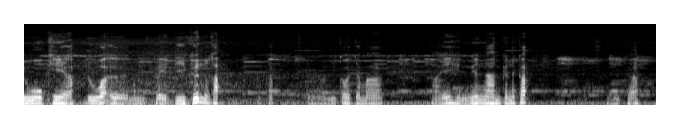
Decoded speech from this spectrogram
ดูโอเคครับ ดูว่าเออมันเกรดดีขึ้นนะครับนะครับวันนี้ก็จะมาถ่ายให้เห็นเนื้องานกันนะครับสวัสดีครับ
